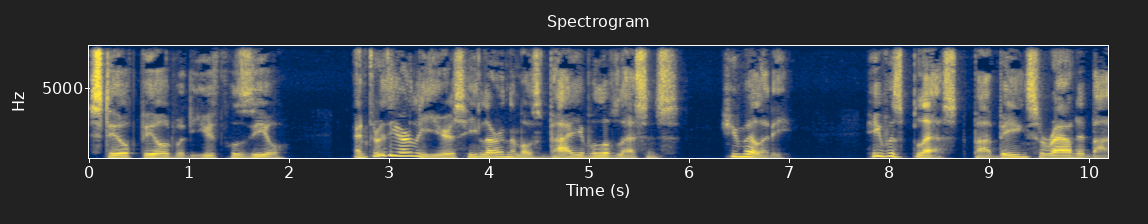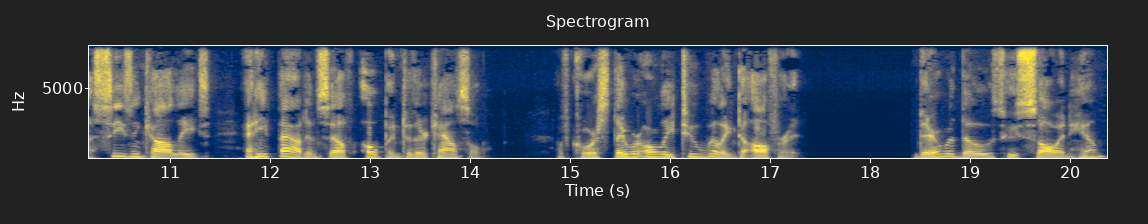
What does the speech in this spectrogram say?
still filled with youthful zeal and through the early years, he learned the most valuable of lessons humility. He was blessed by being surrounded by seasoned colleagues, and he found himself open to their counsel. Of course, they were only too willing to offer it. There were those who saw in him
